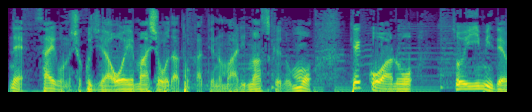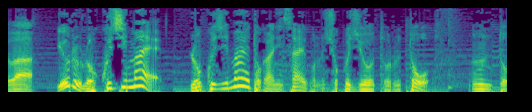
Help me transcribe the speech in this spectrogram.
ね、最後の食事は終えましょうだとかっていうのもありますけども、結構あの、そういう意味では、夜6時前、6時前とかに最後の食事をとると、うんと、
